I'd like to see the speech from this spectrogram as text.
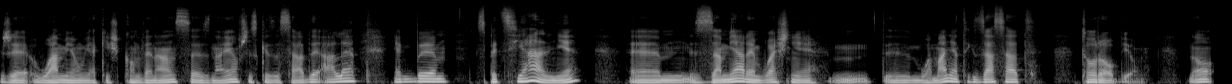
że łamią jakieś konwenanse, znają wszystkie zasady, ale jakby specjalnie z zamiarem właśnie mm, łamania tych zasad to robią. No,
